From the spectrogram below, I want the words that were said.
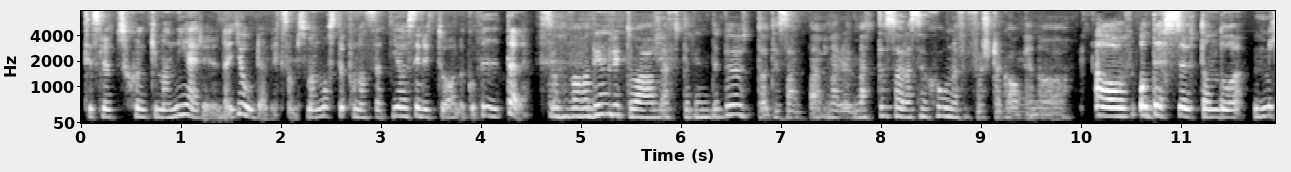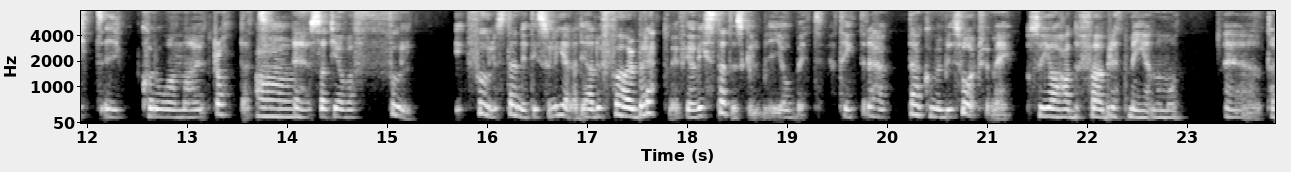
Till slut sjunker man ner i den där jorden. Liksom. Så man måste på något sätt göra sin ritual och gå vidare. Så vad var din ritual efter din debut då till exempel? När du möttes av recensioner för första gången? Och... Ja, och dessutom då mitt i coronautbrottet. Ja. Eh, Så att jag var full, fullständigt isolerad. Jag hade förberett mig för jag visste att det skulle bli jobbigt. Jag tänkte det här, det här kommer bli svårt för mig. Så jag hade förberett mig genom att eh, ta,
